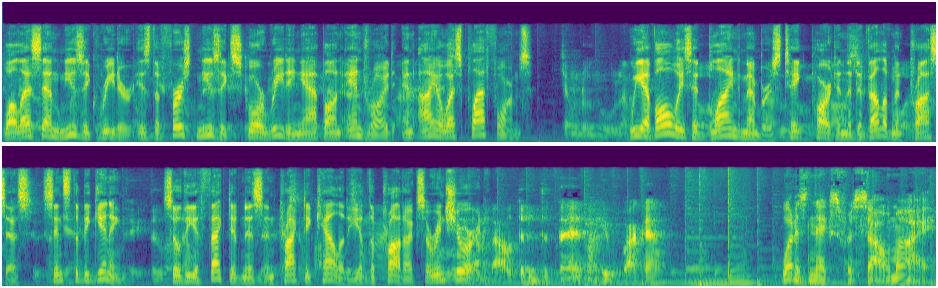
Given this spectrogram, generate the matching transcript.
while SM Music Reader is the first music score reading app on Android and iOS platforms. We have always had blind members take part in the development process since the beginning, so the effectiveness and practicality of the products are ensured. What is next for Sao Mai?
